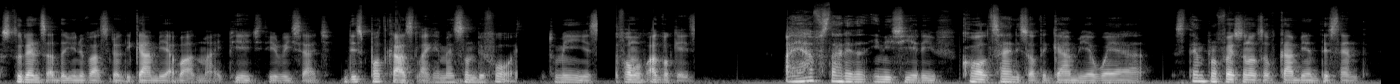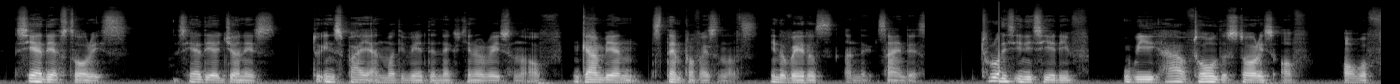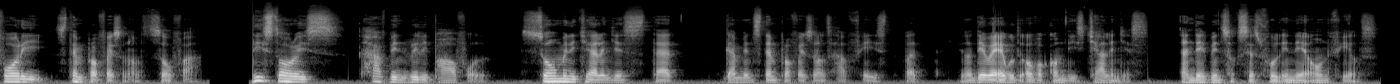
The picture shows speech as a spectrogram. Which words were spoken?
students at the University of the Gambia about my PhD research. This podcast, like I mentioned before, to me is a form of advocacy. I have started an initiative called Scientists of the Gambia where STEM professionals of Gambian descent share their stories, share their journeys to inspire and motivate the next generation of Gambian STEM professionals, innovators, and scientists. Through this initiative, we have told the stories of over 40 STEM professionals so far. These stories have been really powerful. So many challenges that Gambian STEM professionals have faced, but you know they were able to overcome these challenges and they've been successful in their own fields.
